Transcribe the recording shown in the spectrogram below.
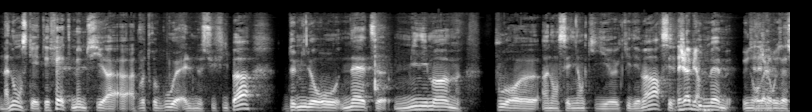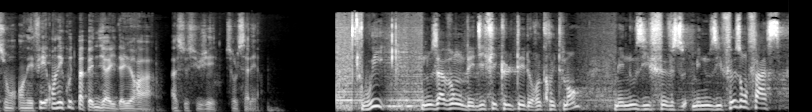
une annonce qui a été faite, même si à, à votre goût, elle ne suffit pas. 2000 euros net minimum pour euh, un enseignant qui, euh, qui démarre. C'est déjà bien. tout de même une revalorisation, en effet. On écoute Papendiaï, d'ailleurs, à, à ce sujet, sur le salaire. Oui, nous avons des difficultés de recrutement, mais nous y, fais- mais nous y faisons face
